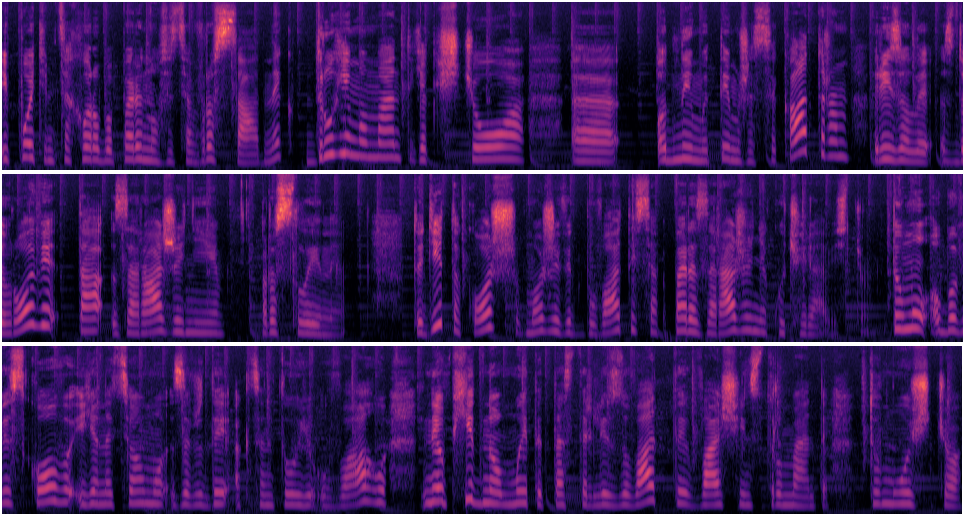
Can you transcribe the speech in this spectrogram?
і потім ця хвороба переноситься в розсадник. Другий момент, якщо е, одним і тим же секатором різали здорові та заражені рослини. Тоді також може відбуватися перезараження кучерявістю. Тому обов'язково і я на цьому завжди акцентую увагу. Необхідно мити та стерилізувати ваші інструменти, тому що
